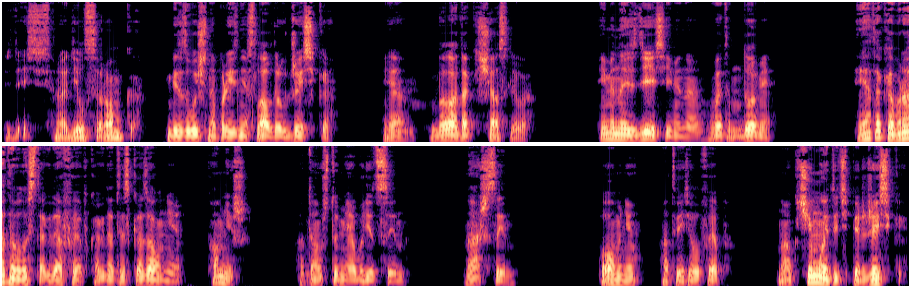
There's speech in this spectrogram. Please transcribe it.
«Здесь родился Ромка», – беззвучно произнесла вдруг Джессика. «Я была так счастлива. Именно здесь, именно в этом доме. Я так обрадовалась тогда, Фэб, когда ты сказал мне, помнишь, о том, что у меня будет сын. Наш сын». «Помню», – ответил Фэб. Ну а к чему это теперь, Джессика?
